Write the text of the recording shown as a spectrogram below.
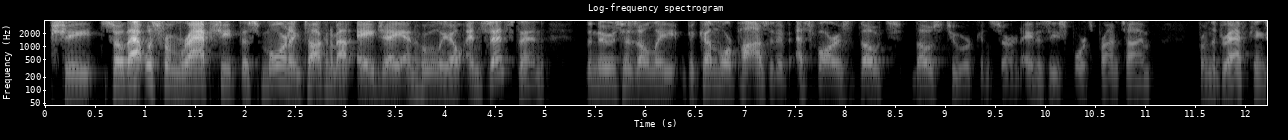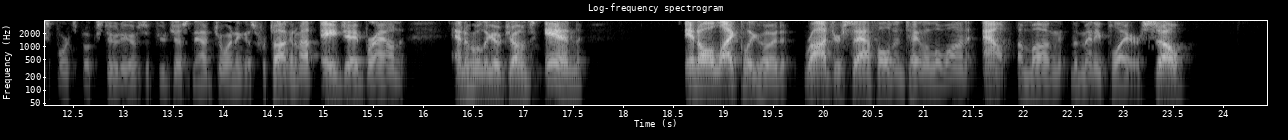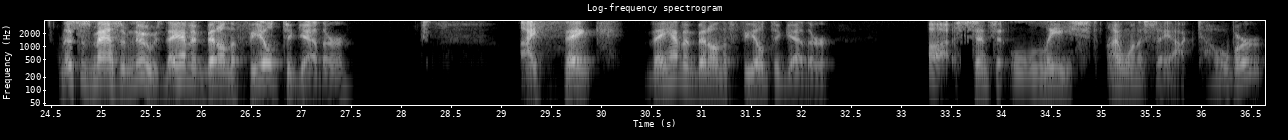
Sheet. So that was from Rap Sheet this morning talking about AJ and Julio. And since then, the news has only become more positive as far as those, those two are concerned. A to Z Sports Prime Time from the DraftKings Sportsbook studios. If you're just now joining us, we're talking about AJ Brown and Julio Jones in. In all likelihood, Roger Saffold and Taylor Lewan out among the many players. So this is massive news. They haven't been on the field together. I think they haven't been on the field together uh, since at least, I want to say October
